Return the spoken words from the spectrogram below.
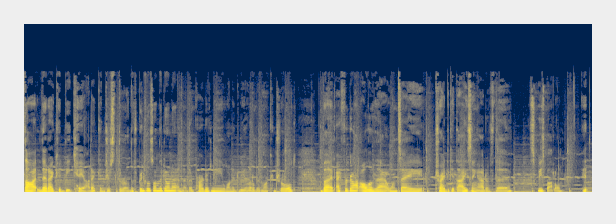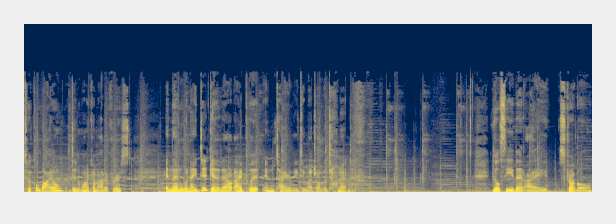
thought that I could be chaotic and just throw the sprinkles on the donut. Another part of me wanted to be a little bit more controlled. But I forgot all of that once I tried to get the icing out of the squeeze bottle. It took a while, it didn't want to come out at first. And then when I did get it out, I put entirely too much on the donut. You'll see that I struggle,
